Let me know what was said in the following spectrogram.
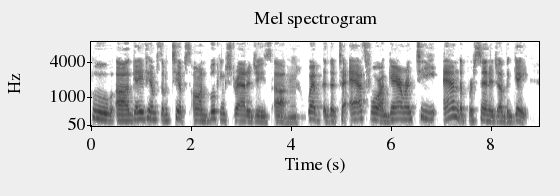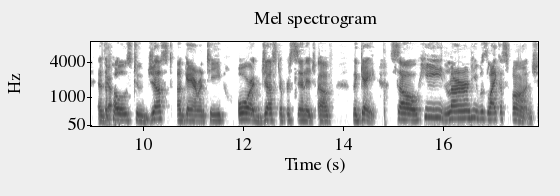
who uh, gave him some tips on booking strategies, uh, mm-hmm. where the, to ask for a guarantee and a percentage of the gate, as yep. opposed to just a guarantee or just a percentage of the gate. So he learned he was like a sponge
